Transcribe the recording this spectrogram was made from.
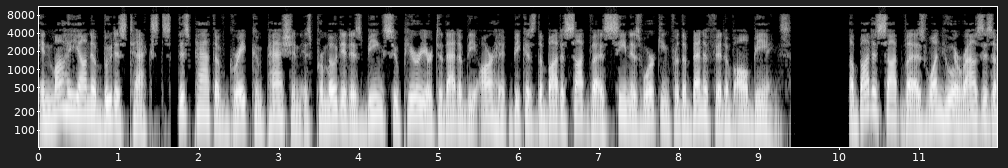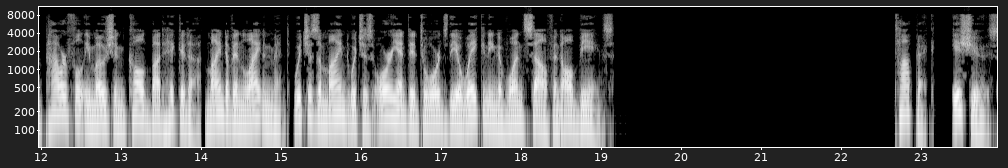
In Mahayana Buddhist texts, this path of great compassion is promoted as being superior to that of the arhat because the bodhisattva is seen as working for the benefit of all beings. A bodhisattva is one who arouses a powerful emotion called bodhicitta mind of enlightenment which is a mind which is oriented towards the awakening of oneself and all beings. Topic. Issues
